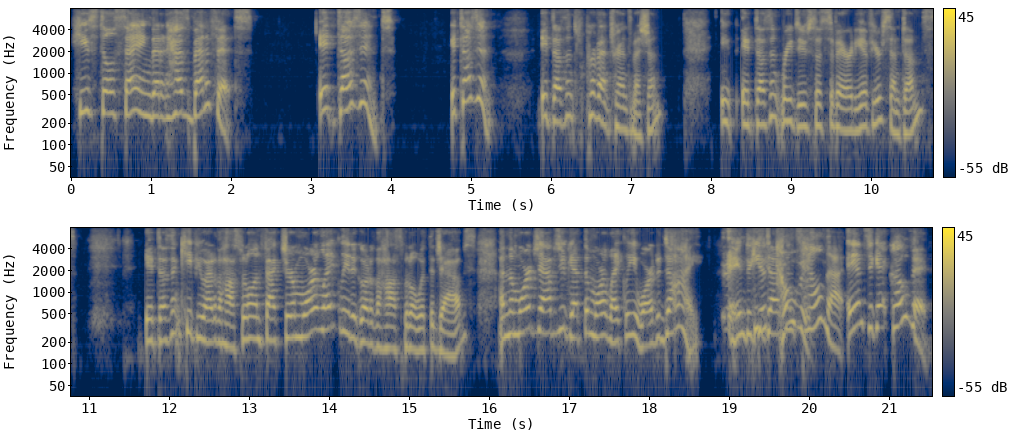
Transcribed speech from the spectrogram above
he's still saying that it has benefits. It doesn't. It doesn't. It doesn't prevent transmission. It, it doesn't reduce the severity of your symptoms. It doesn't keep you out of the hospital. In fact, you're more likely to go to the hospital with the jabs. And the more jabs you get, the more likely you are to die. And to he get doesn't COVID. tell that. And to get COVID.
